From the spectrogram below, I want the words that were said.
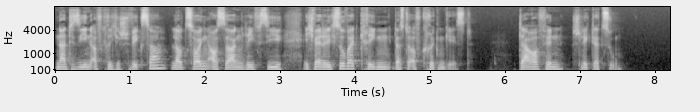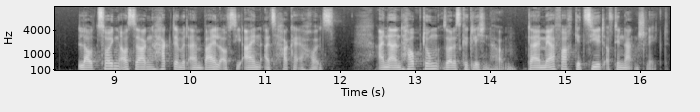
nannte sie ihn auf Griechisch Wichser, laut Zeugenaussagen rief sie, ich werde dich so weit kriegen, dass du auf Krücken gehst. Daraufhin schlägt er zu. Laut Zeugenaussagen hackt er mit einem Beil auf sie ein, als hacke er Holz. Eine Enthauptung soll es geglichen haben, da er mehrfach gezielt auf den Nacken schlägt.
